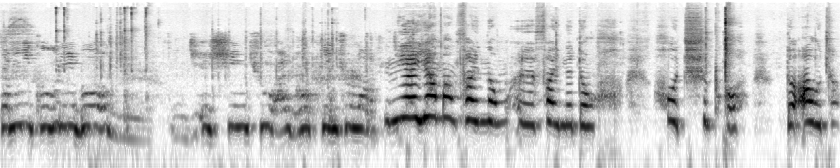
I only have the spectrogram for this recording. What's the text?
Tam nikogo nie było od 10 albo 5 lat. Nie, ja mam fajną, y, fajny dom. Ch- Chodź szybko do auta.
